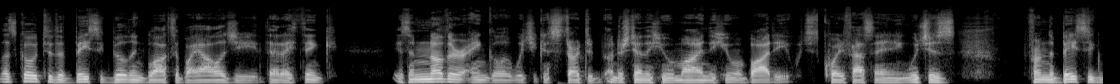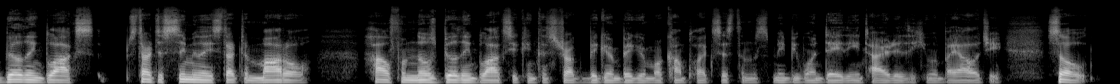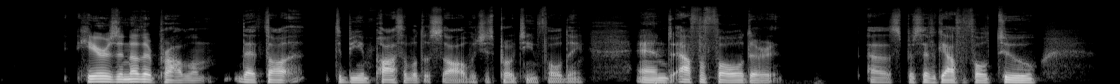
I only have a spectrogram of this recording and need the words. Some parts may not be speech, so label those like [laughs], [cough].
let's go to the basic building blocks of biology that I think is another angle at which you can start to understand the human mind, the human body, which is quite fascinating, which is from the basic building blocks, start to simulate, start to model how from those building blocks you can construct bigger and bigger, more complex systems, maybe one day the entirety of the human biology. So here's another problem that thought to be impossible to solve, which is protein folding. And AlphaFold or uh, specific AlphaFold 2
